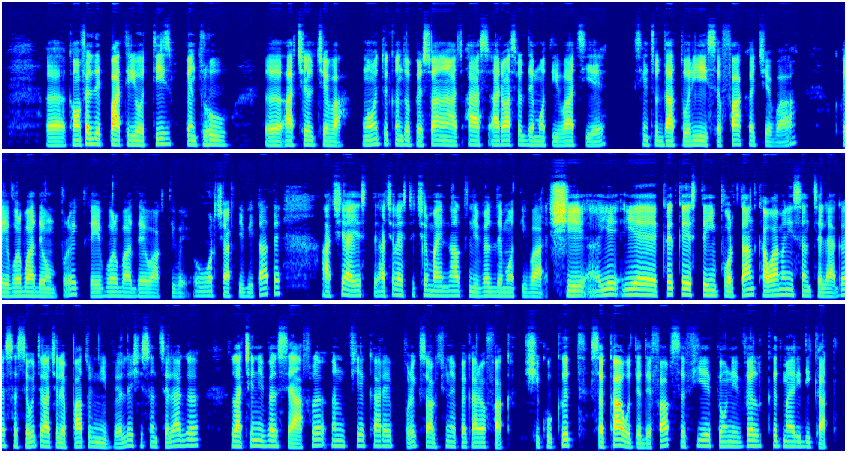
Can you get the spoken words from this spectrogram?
Uh, ca un fel de patriotism pentru uh, acel ceva. În momentul când o persoană are o astfel de motivație, simțul datoriei să facă ceva, că e vorba de un proiect, că e vorba de o activ- orice activitate, aceea este, acela este cel mai înalt nivel de motivare. Și uh, e, e, cred că este important ca oamenii să înțeleagă, să se uite la cele patru nivele și să înțeleagă la ce nivel se află în fiecare proiect sau acțiune pe care o fac. Și cu cât să caute, de fapt, să fie pe un nivel cât mai ridicat.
